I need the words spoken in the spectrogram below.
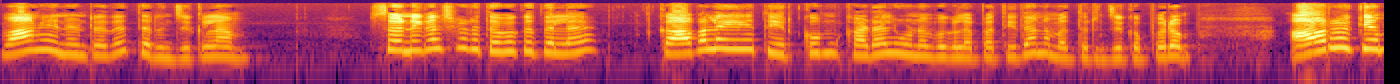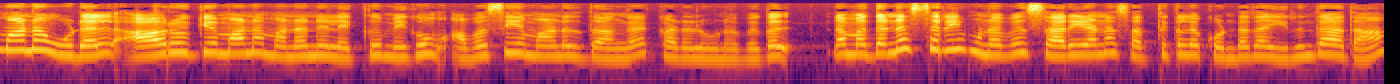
வாங்க என்னன்றதை தெரிஞ்சுக்கலாம். ஸோ நிகழ்ச்சியோட துவக்கத்தில் கவலையை தீர்க்கும் கடல் உணவுகளை பற்றி தான் நம்ம தெரிஞ்சுக்க போகிறோம் ஆரோக்கியமான உடல் ஆரோக்கியமான மனநிலைக்கு மிகவும் அவசியமானது தாங்க கடல் உணவுகள். நம்ம தினசரி உணவு சரியான சத்துக்களை கொண்டதாக இருந்தால் தான்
